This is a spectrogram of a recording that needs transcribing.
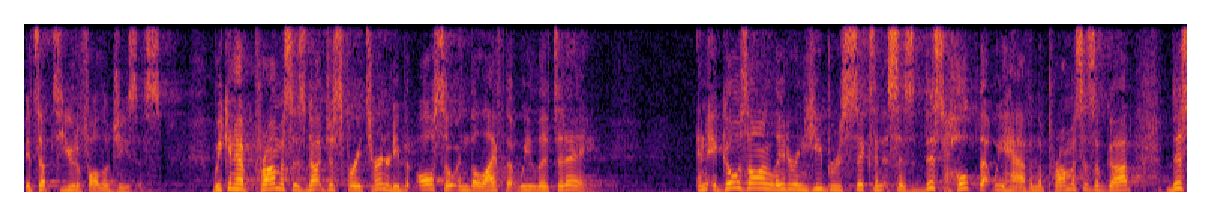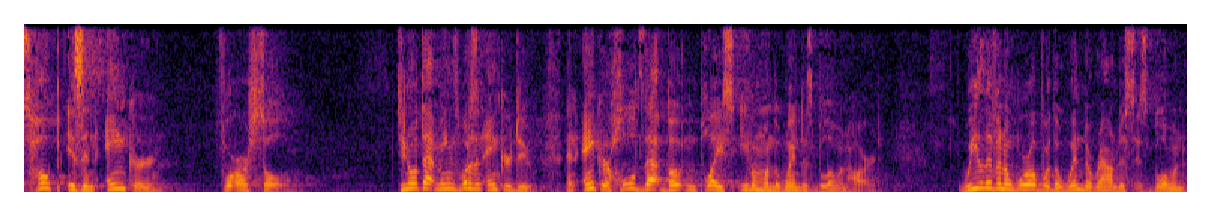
It's up to you to follow Jesus. We can have promises not just for eternity, but also in the life that we live today. And it goes on later in Hebrews 6, and it says, This hope that we have in the promises of God, this hope is an anchor for our soul. Do you know what that means? What does an anchor do? An anchor holds that boat in place even when the wind is blowing hard. We live in a world where the wind around us is blowing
